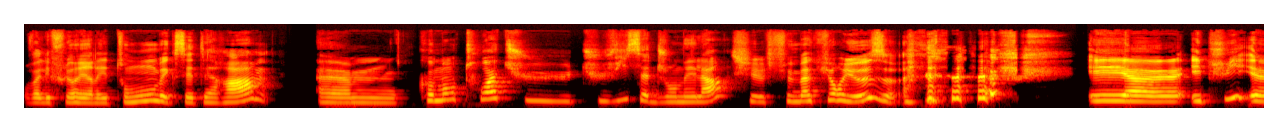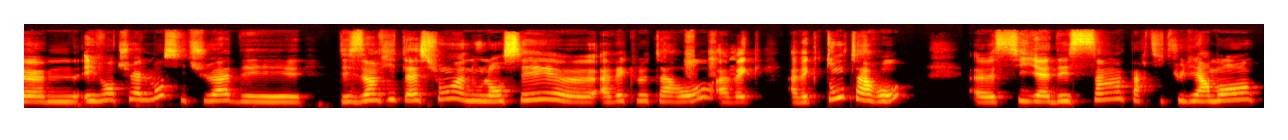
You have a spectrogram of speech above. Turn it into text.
on va les fleurir les tombes, etc comment toi tu, tu, vis cette journée-là? Je, fais ma curieuse. et, et, puis, éventuellement, si tu as des, des, invitations à nous lancer avec le tarot, avec, avec ton tarot, s'il y a des saints particulièrement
